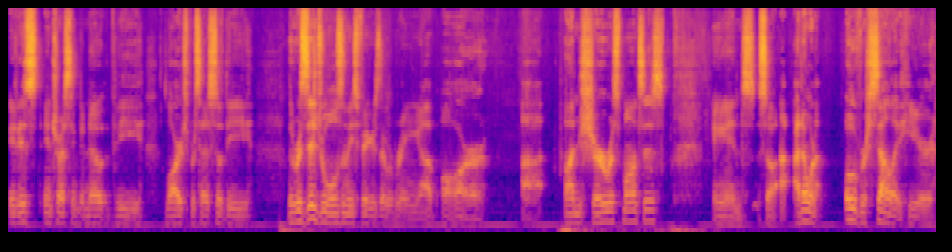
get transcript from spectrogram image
It is interesting to note the large percentage. So the the residuals in these figures that we're bringing up are uh, unsure responses. And so I, I don't want to oversell it here.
